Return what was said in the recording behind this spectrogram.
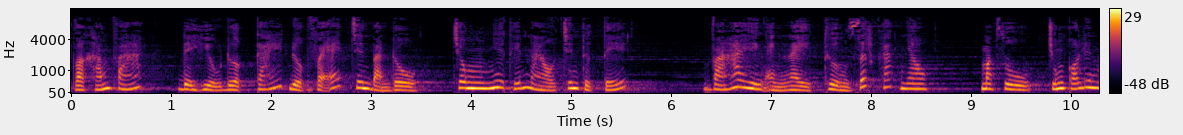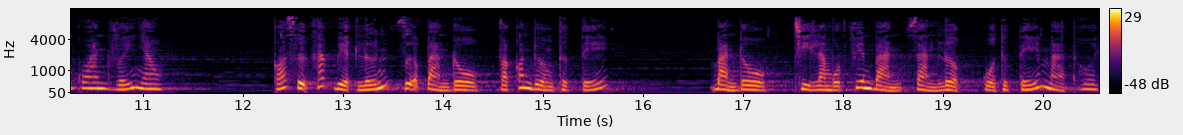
và khám phá để hiểu được cái được vẽ trên bản đồ trông như thế nào trên thực tế. Và hai hình ảnh này thường rất khác nhau, mặc dù chúng có liên quan với nhau. Có sự khác biệt lớn giữa bản đồ và con đường thực tế. Bản đồ chỉ là một phiên bản giản lược của thực tế mà thôi.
